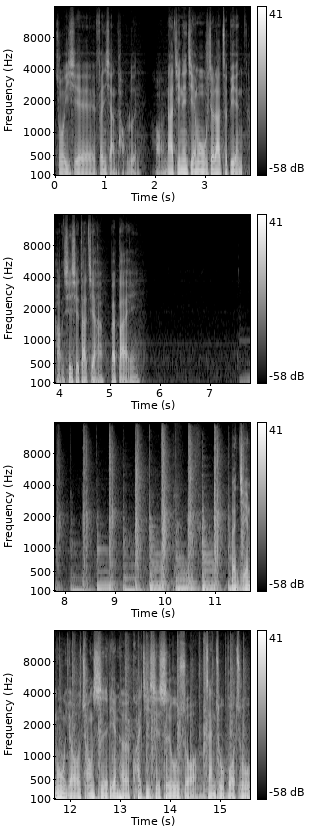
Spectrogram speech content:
做一些分享讨论。好，那今天节目就到这边。好，谢谢大家，拜拜。本节目由重实联合会计师事务所赞助播出。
